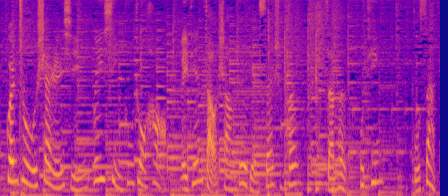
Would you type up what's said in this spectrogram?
关注善人行微信公众号，每天早上六点三十分，咱们不听不散。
